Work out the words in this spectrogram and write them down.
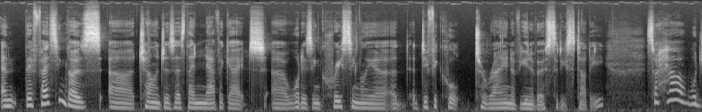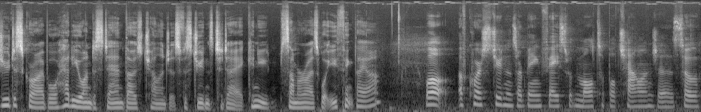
And they're facing those uh, challenges as they navigate uh, what is increasingly a, a difficult terrain of university study. So, how would you describe or how do you understand those challenges for students today? Can you summarise what you think they are? Well, of course, students are being faced with multiple challenges. So,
